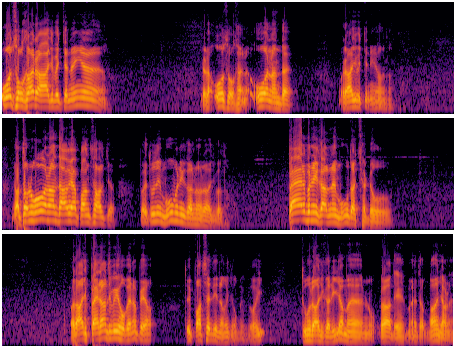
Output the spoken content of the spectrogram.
ਉਹ ਸੁੱਖ ਰਾਜ ਵਿੱਚ ਨਹੀਂ ਹੈ। ਜਿਹੜਾ ਉਹ ਸੁੱਖ ਹੈ ਨਾ, ਉਹ ਆਨੰਦ ਹੈ। ਰਾਜ ਵਿੱਚ ਨਹੀਂ ਆਉਂਦਾ। ਜਦ ਤੁਹਾਨੂੰ ਉਹ ਆਨੰਦ ਆ ਗਿਆ 5 ਸਾਲ ਚ, ਫਿਰ ਤੁਸੀਂ ਮੂੰਹ ਵੀ ਨਹੀਂ ਕਰਨਾ ਰਾਜ ਵੱਲ। ਪੈਰ ਵੀ ਨਹੀਂ ਕਰਨੇ, ਮੂੰਹ ਦਾ ਛੱਡੋ। ਰਾਜ ਪੈਰਾਂ 'ਚ ਵੀ ਹੋਵੇ ਨਾ ਪਿਆ, ਤੁਸੀਂ ਪਾਸੇ ਦੀ ਲੰਘ ਜਾਓਗੇ ਵੀ ਭਾਈ ਤੂੰ ਰਾਜ ਕਰੀ ਜਾ, ਮੈਂ ਰਾਹ ਦੇ, ਮੈਂ ਤਾਂ ਗਾਂ ਜਾਣਾ।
